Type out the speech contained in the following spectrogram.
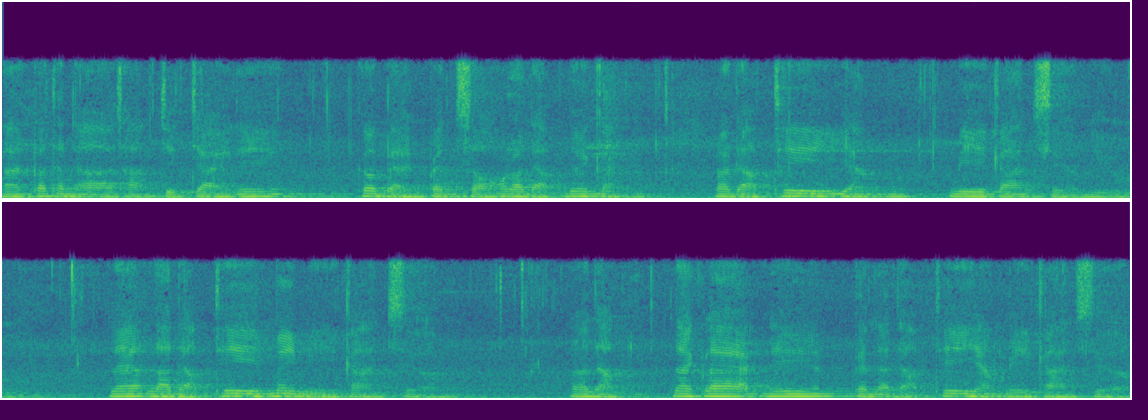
การพัฒนาทางจิตใจนี้ ก็แบ่งเป็นสองระดับด้วยกัน ระดับที่ยังมีการเสื่อมอยู่ และระดับที่ไม่มีการเสื่อม ระดับแรกๆนี้เป็นระดับที่ยังมีการเสื่อม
